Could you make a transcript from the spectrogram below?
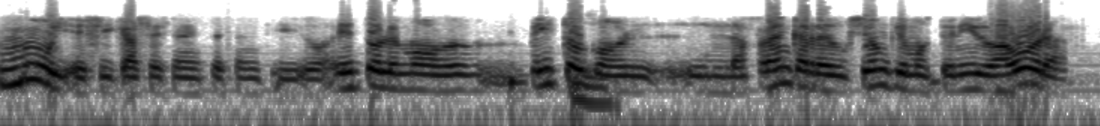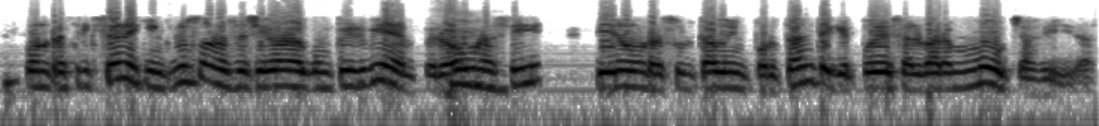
muy eficaces en este sentido. Esto lo hemos visto con la franca reducción que hemos tenido ahora, con restricciones que incluso no se llegaron a cumplir bien, pero aún mm. así tiene un resultado importante que puede salvar muchas vidas.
